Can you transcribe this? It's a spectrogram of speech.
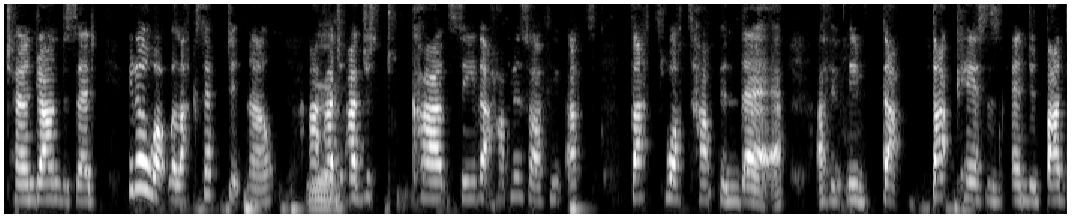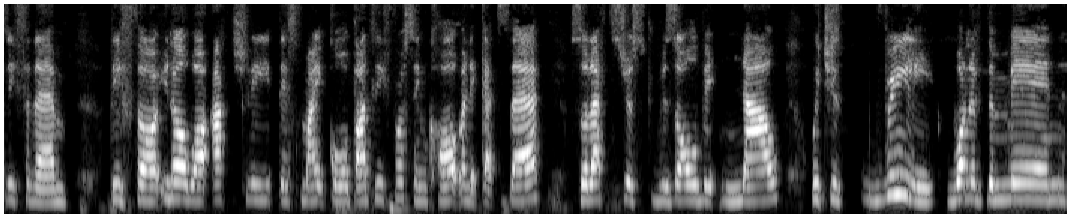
turned around and said, you know what, we'll accept it now. I, I, I just can't see that happening. So I think that's that's what's happened there. I think they've, that that case has ended badly for them. They've thought, you know what, actually, this might go badly for us in court when it gets there. So let's just resolve it now, which is really one of the main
